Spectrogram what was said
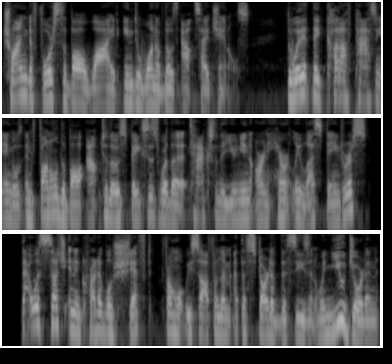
trying to force the ball wide into one of those outside channels. The way that they cut off passing angles and funneled the ball out to those spaces where the attacks from the Union are inherently less dangerous, that was such an incredible shift from what we saw from them at the start of the season. When you, Jordan,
